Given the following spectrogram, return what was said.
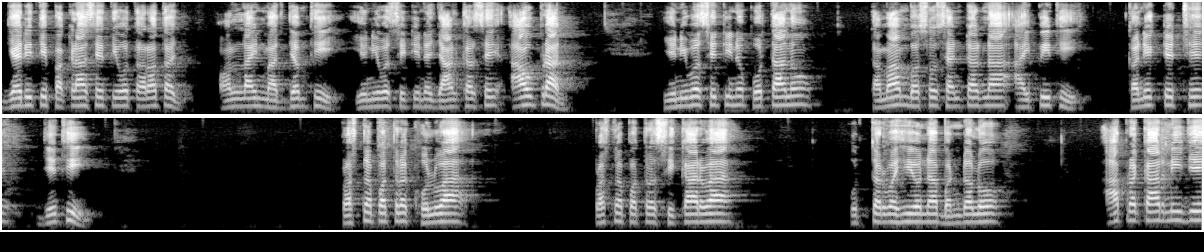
ગેરરીતિ પકડાશે તેઓ તરત જ ઓનલાઈન માધ્યમથી યુનિવર્સિટીને જાણ કરશે. આ ઉપરાંત યુનિવર્સિટીનો પોતાનો તમામ બસો સેન્ટરના આઈપીથી કનેક્ટેડ છે. જેથી પ્રશ્નપત્ર ખોલવા, પ્રશ્નપત્ર સ્વીકારવા, ઉત્તરવહીઓના બંડલો, આ પ્રકારની જે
